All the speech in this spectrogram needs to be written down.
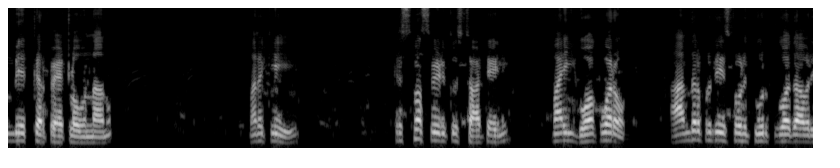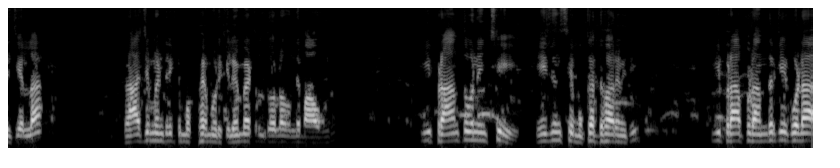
అంబేద్కర్ పేటలో ఉన్నాను. మనకి క్రిస్మస్ వేడుకలు స్టార్ట్ అయినాయి. మా ఈ గోకవరం ఆంధ్రప్రదేశ్లోని తూర్పుగోదావరి జిల్లా రాజమండ్రికి ముప్పై మూడు కిలోమీటర్ల దూరం ఉంది మా ఊరు. ఈ ప్రాంతం నుంచి ఏజెన్సీ ముఖద్వారం ఇది. ఈ ప్రాపుడు అందరికీ కూడా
